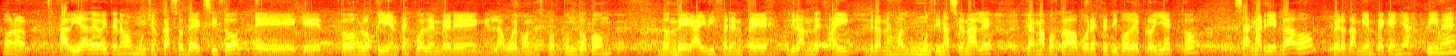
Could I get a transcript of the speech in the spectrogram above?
Bueno, a día de hoy tenemos muchos casos de éxito eh, que todos los clientes pueden ver en, la web ondespot.com, donde hay diferentes grandes, hay grandes multinacionales que han apostado por este tipo de proyectos, se han arriesgado, pero también pequeñas pymes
